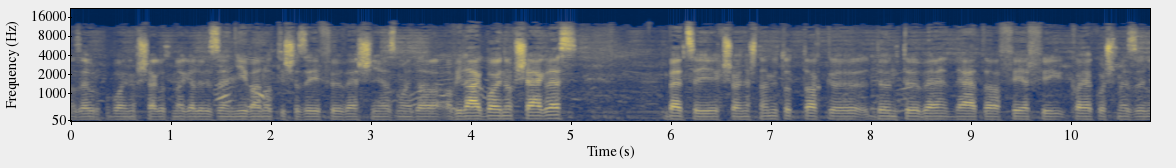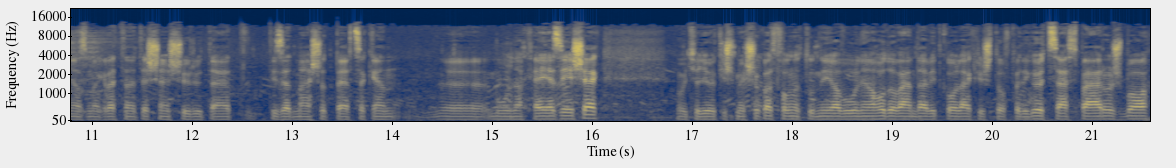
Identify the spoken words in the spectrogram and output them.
az Európa bajnokságot megelőzően, nyilván ott is az évfő verseny az majd a, a világbajnokság lesz. Bencéjék sajnos nem jutottak döntőbe, de hát a férfi kajakos mezőny az meg rettenetesen sűrű, tehát tized másodperceken múlnak helyezések úgyhogy ők is még sokat fognak tudni javulni. A Hodován Dávid Kollák Kristóf pedig 500 párosba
